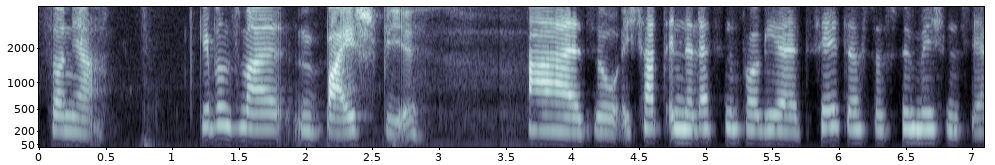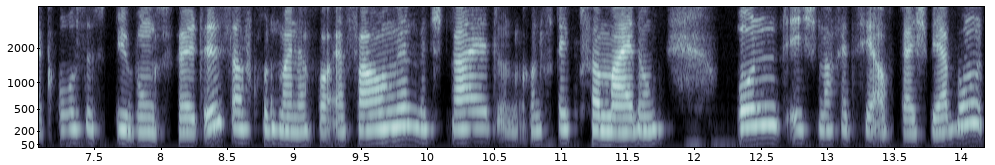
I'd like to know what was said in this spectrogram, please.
Sonja, gib uns mal ein Beispiel. Also, ich hatte in der letzten Folge ja erzählt, dass das für mich ein sehr großes Übungsfeld ist, aufgrund meiner Vorerfahrungen mit Streit und Konfliktvermeidung. Und ich mache jetzt hier auch gleich Werbung.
